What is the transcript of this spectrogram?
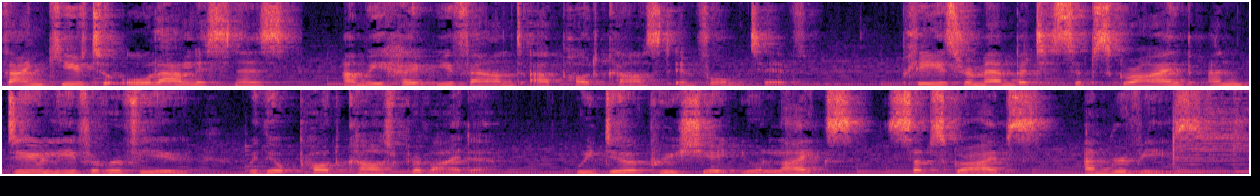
Thank you to all our listeners and we hope you found our podcast informative. Please remember to subscribe and do leave a review with your podcast provider. We do appreciate your likes, subscribes, and reviews.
